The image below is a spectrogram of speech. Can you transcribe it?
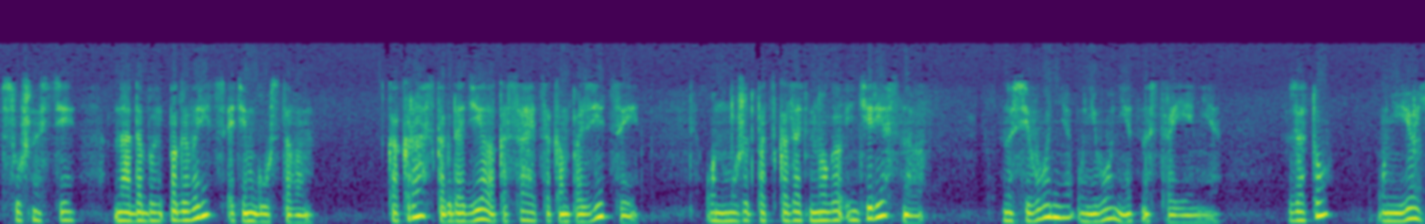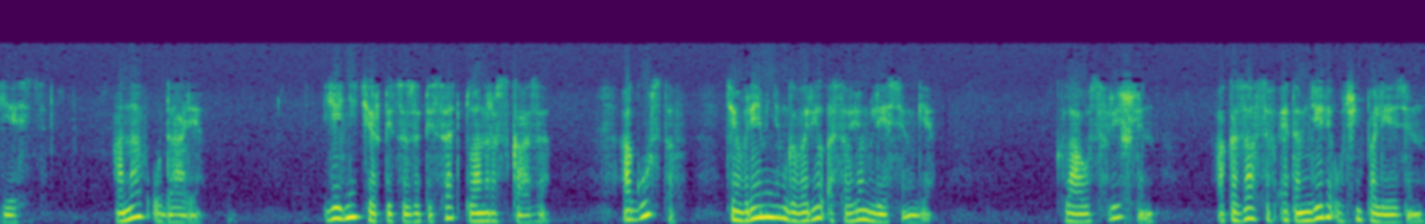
В сущности, надо бы поговорить с этим Густавом. Как раз, когда дело касается композиции, он может подсказать много интересного, но сегодня у него нет настроения. Зато у нее есть. Она в ударе. Ей не терпится записать план рассказа. А Густав тем временем говорил о своем лессинге. Клаус Фришлин оказался в этом деле очень полезен.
